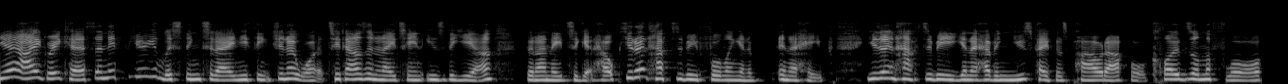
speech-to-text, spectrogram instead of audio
Yeah, I agree, Cass. And if you're listening today and you think, you know what, 2018 is the year that I need to get help, you don't have to be falling in a in a heap. You don't have to be, you know, having newspapers piled up or clothes on the floor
